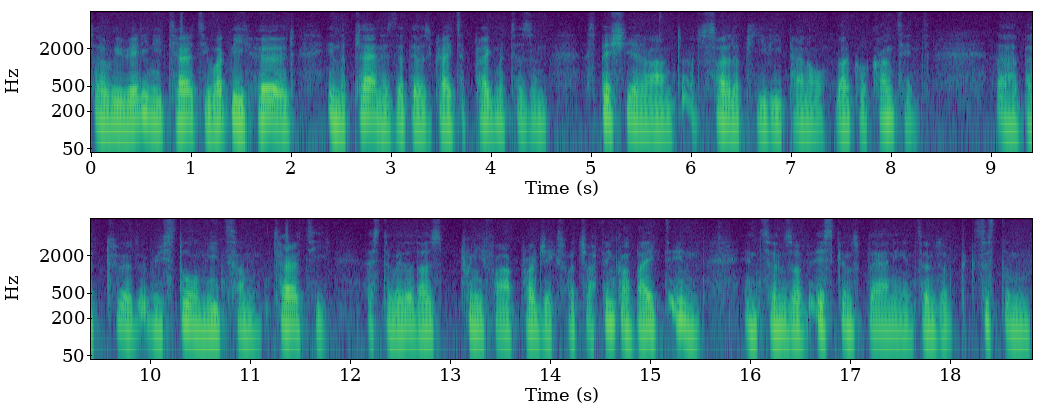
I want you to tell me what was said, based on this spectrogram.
So we really need clarity. What we heard in the plan is that there was greater pragmatism, especially around solar PV panel local content. Uh, but uh, we still need some clarity as to whether those 25 projects, which I think are baked in, in terms of Eskom's planning, in terms of system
